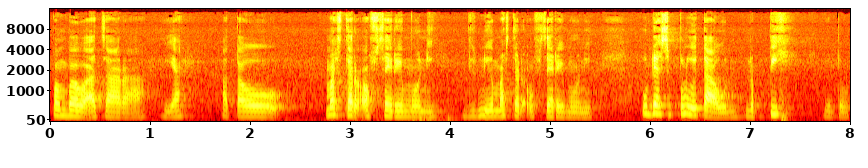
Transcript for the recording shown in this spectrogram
pembawa acara ya. Atau master of ceremony dunia master of ceremony. Udah 10 tahun lebih gitu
